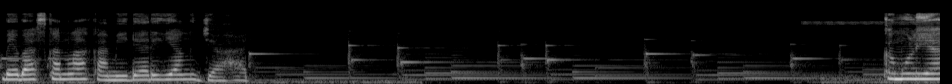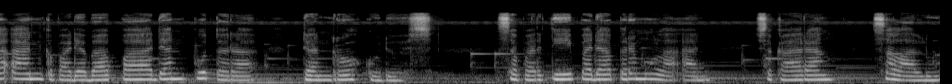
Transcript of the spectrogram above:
bebaskanlah kami dari yang jahat. Kemuliaan kepada Bapa dan Putera dan Roh Kudus, seperti pada permulaan, sekarang, selalu,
